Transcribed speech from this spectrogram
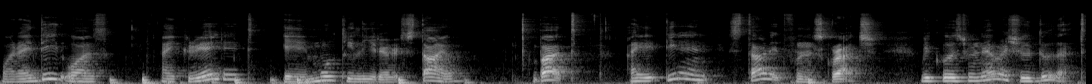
what I did was I created a multi-leader style, but I didn't start it from scratch because you never should do that.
